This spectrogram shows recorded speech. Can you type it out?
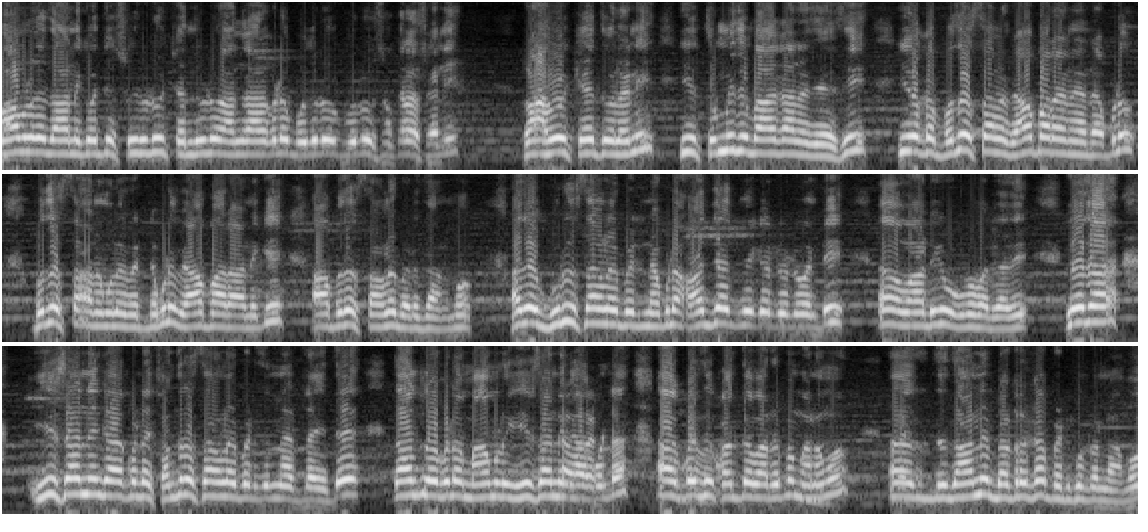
మామూలుగా దానికి వచ్చి సూర్యుడు చంద్రుడు అంగారకుడు బుధుడు గురు శుక్ర శని రాహు కేతువులని ఈ తొమ్మిది భాగాలు చేసి ఈ యొక్క బుధస్థానం వ్యాపారం అనేటప్పుడు బుధస్థానంలో పెట్టినప్పుడు వ్యాపారానికి ఆ బుధస్థానంలో పెడతాము. అదే గురు స్థానంలో పెట్టినప్పుడు ఆధ్యాత్మికటువంటి వాటికి ఉపయోగపడుతుంది. లేదా ఈశాన్యం కాకుండా చంద్రస్థానంలో పెడుతున్నట్లయితే దాంట్లో కూడా మామూలు ఈశాన్యం కాకుండా కొద్ది కొంతవరకు మనము దాన్ని బెటర్గా పెట్టుకుంటున్నాము.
